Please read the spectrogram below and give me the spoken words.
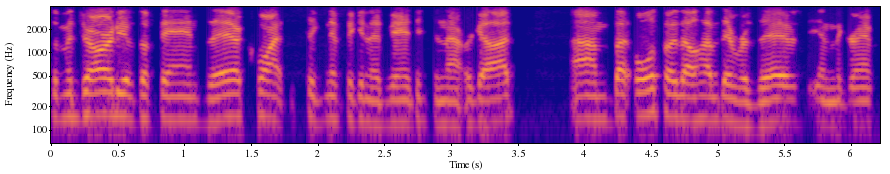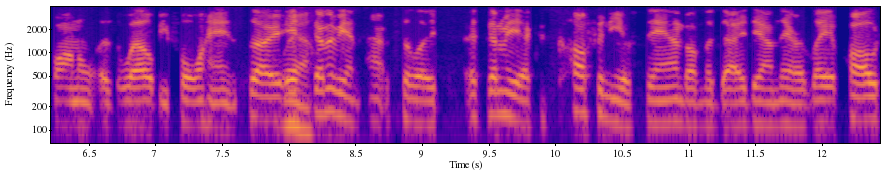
the majority of the fans there, quite significant advantage in that regard. Um, but also they'll have their reserves in the grand final as well beforehand. So it's going to be an absolute, it's going to be a cacophony of sound on the day down there at Leopold.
